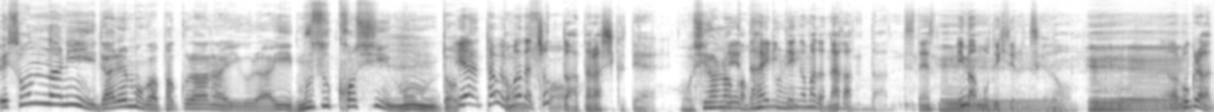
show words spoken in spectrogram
えそんなに誰もがパクらないぐらい難しいもんだいや多分まだちょっと新しくて。あ知らなかった。で代理店がまだなかったんですね。今はもうできてるんですけど。へえだから僕らが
